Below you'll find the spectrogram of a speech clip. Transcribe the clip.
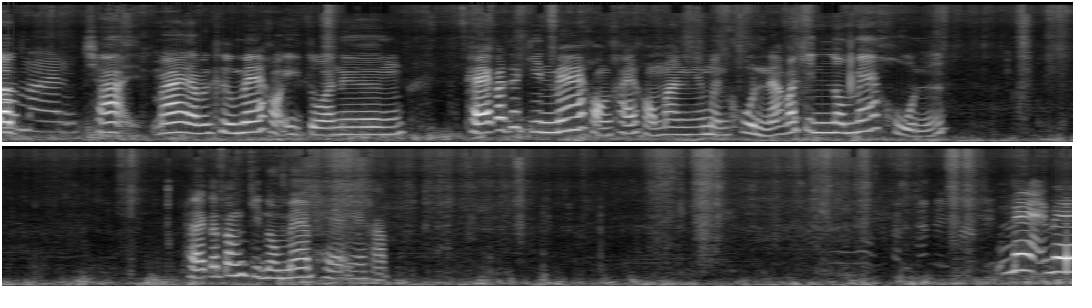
เราใช่ ไม่แต่มันคือแม่ของอีกตัวหนึ่ง พ้ก็จะกินแม่ของใครของมันไงเหมือนขุนนะก็กินนมแม่ขุน แพ้ก็ต้องกินนมแม่แพ้ไงครับ แม่แม่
